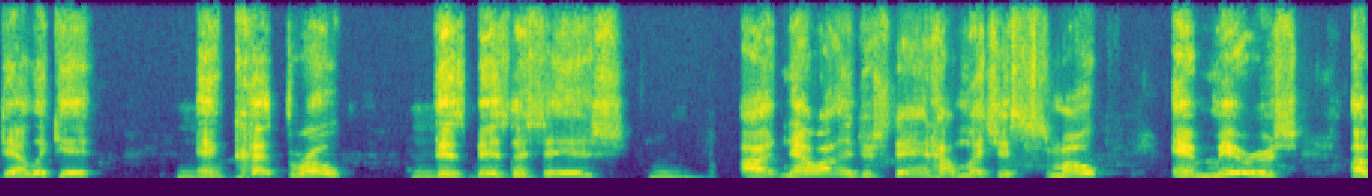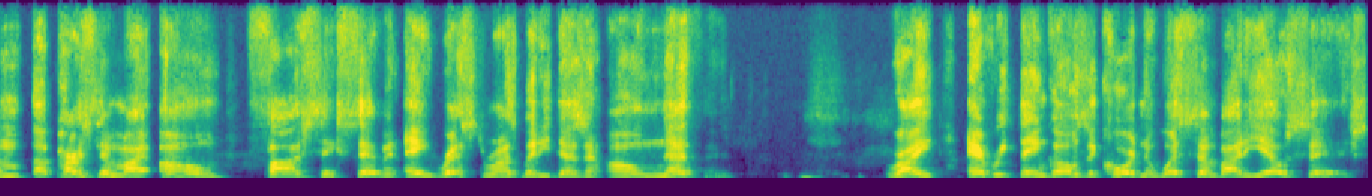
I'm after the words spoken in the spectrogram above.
delicate Mm, and cutthroat mm, this business is. mm. I now I understand how much is smoke and mirrors. Um, a person might own five, six, seven, eight restaurants, but he doesn't own nothing. Right? Everything goes according to what somebody else says.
